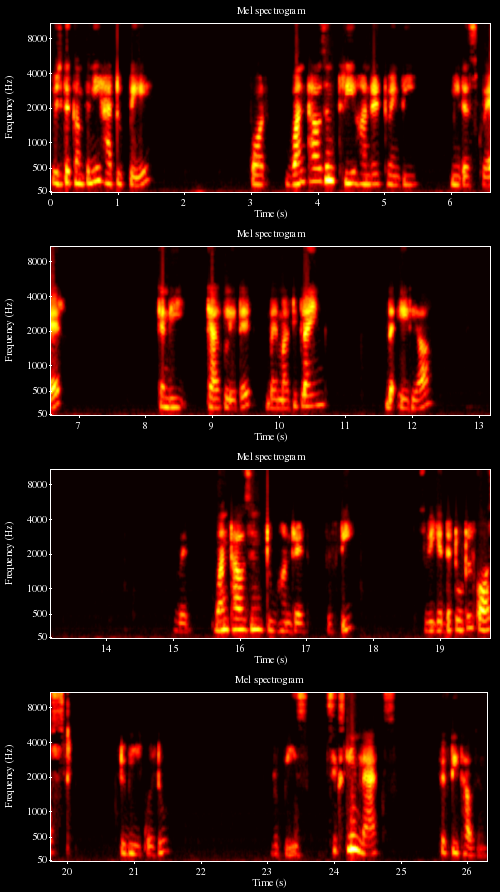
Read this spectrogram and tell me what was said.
which the company had to pay for 1320 meter square can be calculated by multiplying the area with 1250. So we get the total cost to be equal to rupees 16 lakhs 50,000.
